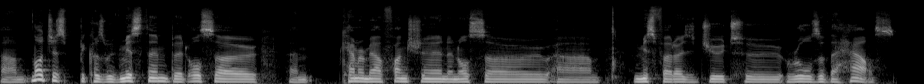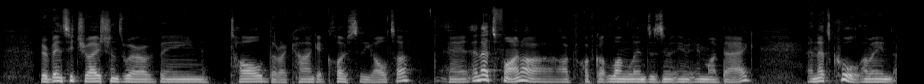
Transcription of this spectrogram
um, not just because we've missed them, but also um, camera malfunction and also um, missed photos due to rules of the house. There have been situations where I've been told that I can't get close to the altar, and, and that's fine. I, have I've got long lenses in, in, in, my bag, and that's cool. I mean,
